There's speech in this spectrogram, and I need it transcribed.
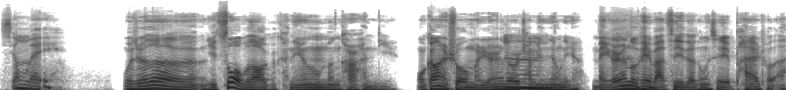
行为？我觉得你做 vlog 肯定门槛很低。我刚也说我们，人人都是产品经理，每个人都可以把自己的东西拍出来。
